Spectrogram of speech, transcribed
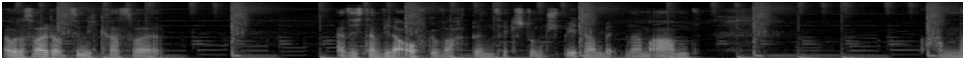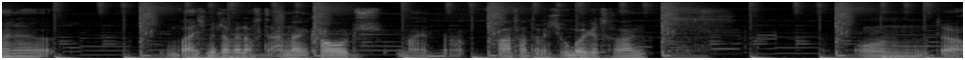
Aber das war halt auch ziemlich krass, weil als ich dann wieder aufgewacht bin, sechs Stunden später, mitten am Abend, haben meine, war ich mittlerweile auf der anderen Couch. Mein Vater hat mich rübergetragen. Und ja.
